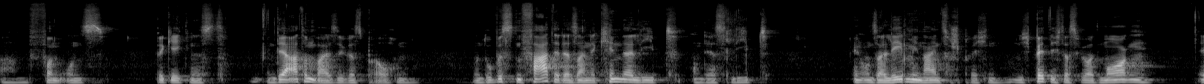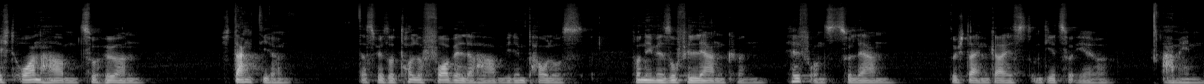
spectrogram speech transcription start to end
ähm, von uns begegnest. In der Art und Weise, wie wir es brauchen. Und du bist ein Vater, der seine Kinder liebt und der es liebt, in unser Leben hineinzusprechen. Und ich bitte dich, dass wir heute Morgen echt Ohren haben zu hören. Ich danke dir, dass wir so tolle Vorbilder haben wie den Paulus, von dem wir so viel lernen können. Hilf uns zu lernen durch deinen Geist und dir zur Ehre. Amen.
